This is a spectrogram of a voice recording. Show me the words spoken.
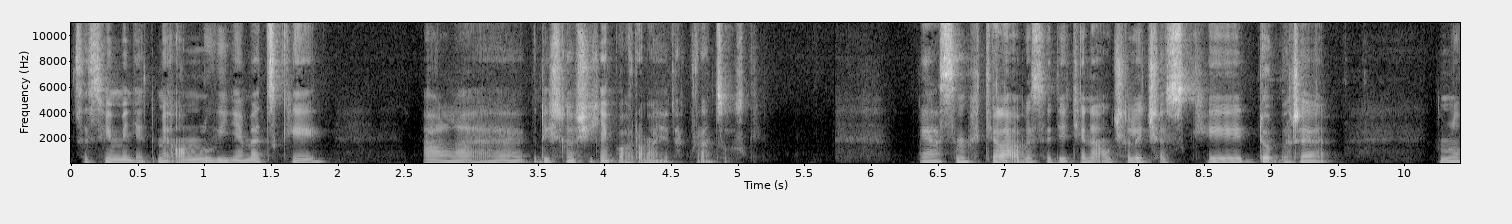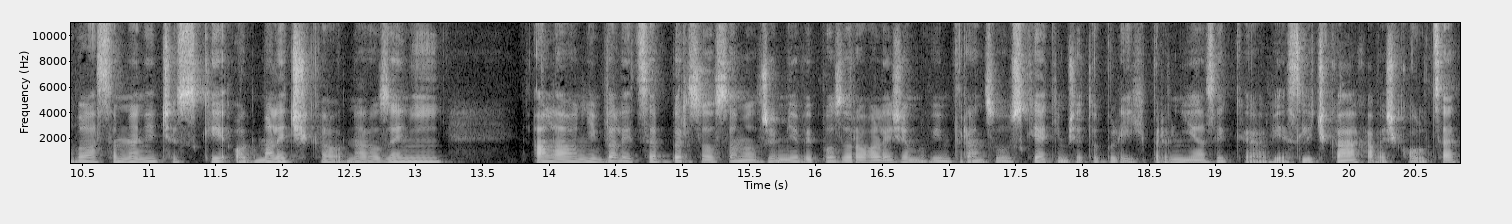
se svými dětmi, on mluví německy, ale když jsme všichni pohromadě, tak francouzsky. Já jsem chtěla, aby se děti naučili česky dobře. Mluvila jsem na ně česky od malička, od narození, ale oni velice brzo samozřejmě vypozorovali, že mluvím francouzsky a tím, že to byl jejich první jazyk v jesličkách a ve školce,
